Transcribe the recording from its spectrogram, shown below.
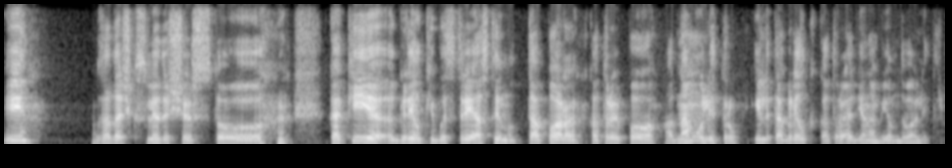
И задачка следующая, что какие грелки быстрее остынут? Та пара, которая по 1 литру или та грелка, которая один объем 2 литра?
